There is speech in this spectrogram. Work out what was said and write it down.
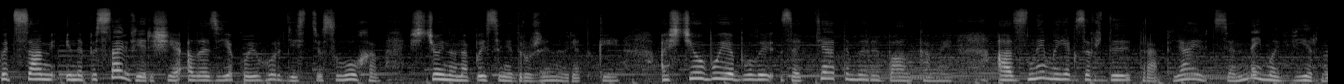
Хоч сам і не писав вірші, але з якою гордістю слухав щойно написані дружиною рядки. А ще обоє були затятими рибалками, а з ними, як завжди, трапляються неймовірно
